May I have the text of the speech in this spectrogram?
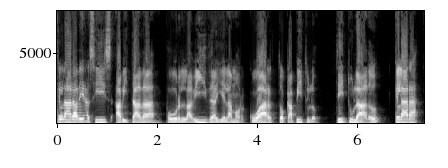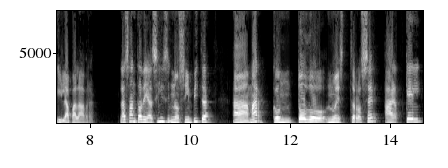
Clara de Asís, habitada por la vida y el amor. Cuarto capítulo, titulado Clara y la palabra. La Santa de Asís nos invita a amar con todo nuestro ser a aquel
